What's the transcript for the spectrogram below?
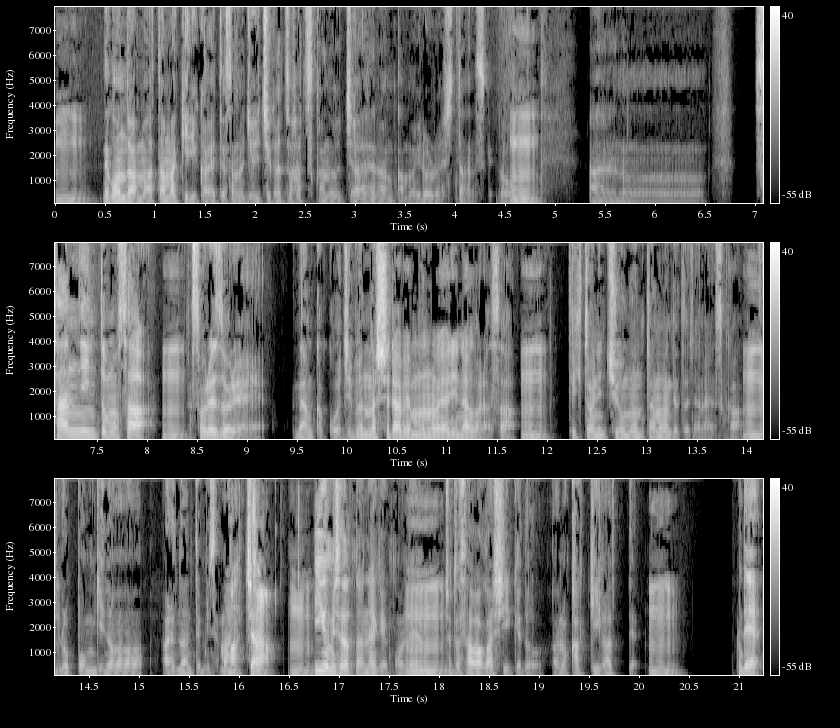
うん、で、今度はまあ頭切り替えて、その11月20日の打ち合わせなんかもいろいろしたんですけど、うん、あのー、3人ともさ、うん、それぞれ、なんかこう自分の調べ物をやりながらさ、うん、適当に注文頼んでたじゃないですか。うん、六本木の、あれなんて店？まっちゃん。いいお店だったね、結構ね。ちょっと騒がしいけど、あの、活気があって。で、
